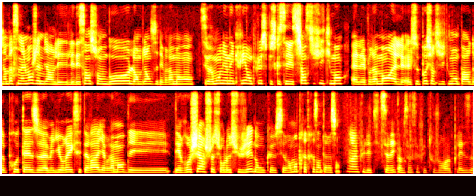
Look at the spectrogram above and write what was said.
Non, personnellement, j'aime bien. Les, les dessins sont beaux, l'ambiance elle est vraiment, c'est vraiment bien écrit en plus parce que c'est scientifiquement. Elle est vraiment, elle, elle se pose scientifiquement. On parle de prothèses améliorées, etc. Il y a vraiment des, des recherches sur le sujet, donc euh, c'est vraiment très très intéressant. Ouais, et puis les petites séries comme ça, ça fait toujours euh, plaisir.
